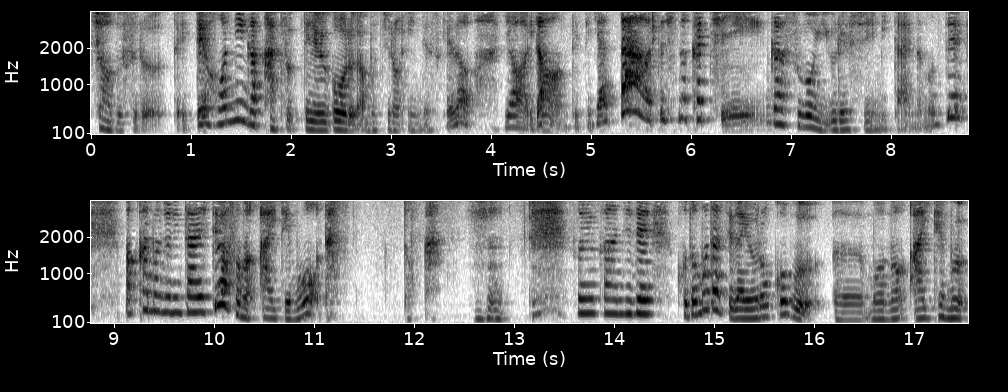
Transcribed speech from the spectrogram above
勝負するって言って本人が勝つっていうゴールがもちろんいいんですけど「用意ドン!」って言って「やった私の勝ち!」がすごい嬉しいみたいなので、まあ、彼女に対してはそのアイテムを出すとか。そういう感じで子どもたちが喜ぶものアイテム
